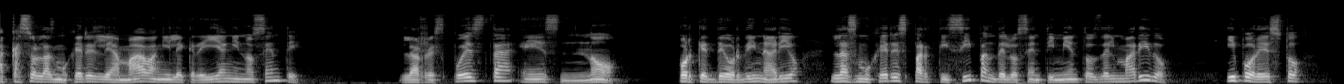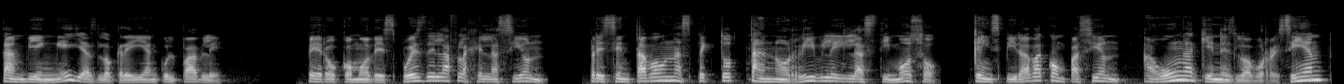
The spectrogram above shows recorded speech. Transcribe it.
¿Acaso las mujeres le amaban y le creían inocente? La respuesta es no, porque de ordinario las mujeres participan de los sentimientos del marido, y por esto también ellas lo creían culpable. Pero como después de la flagelación presentaba un aspecto tan horrible y lastimoso que inspiraba compasión aun a quienes lo aborrecían,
